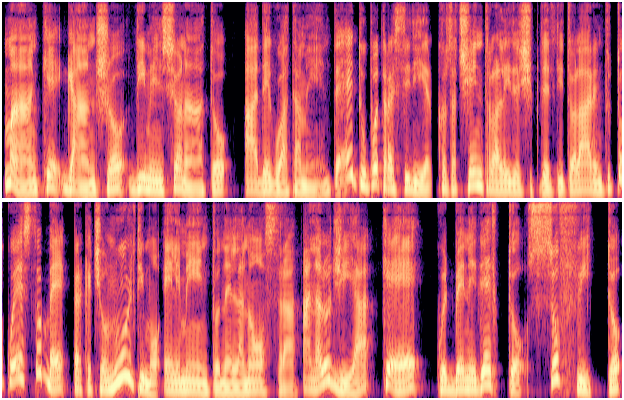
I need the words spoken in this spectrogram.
ma anche gancio dimensionato adeguatamente. E tu potresti dire cosa c'entra la leadership del titolare in tutto questo? Beh, perché c'è un ultimo elemento nella nostra analogia che è quel benedetto soffitto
